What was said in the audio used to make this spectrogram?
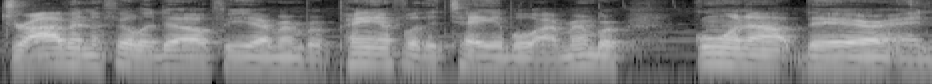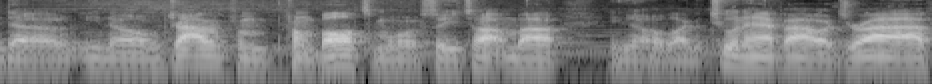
driving to Philadelphia. I remember paying for the table. I remember going out there and uh, you know driving from from Baltimore. So you're talking about you know like a two and a half hour drive.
